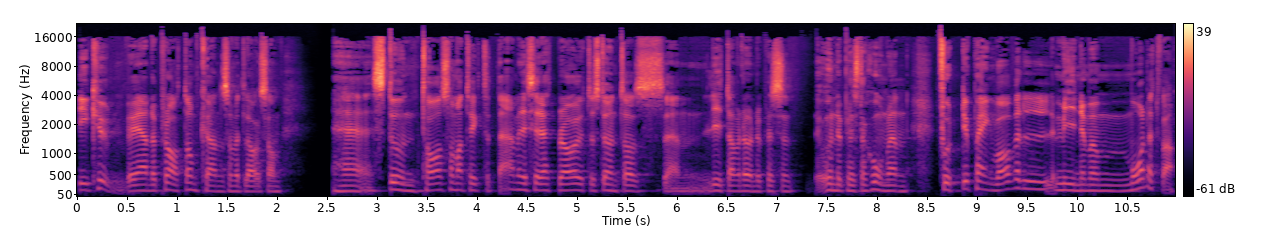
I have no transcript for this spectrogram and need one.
det är kul. Vi har ändå pratat om Köln som ett lag som äh, stundtals har man tyckt att nej, men det ser rätt bra ut och stundtals en, lite av en underprestation, men 40 poäng var väl minimummålet va?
